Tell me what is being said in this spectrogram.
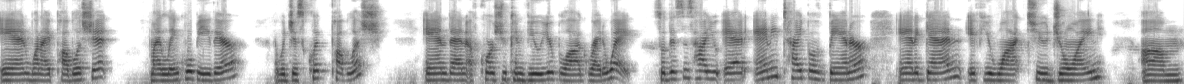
And when I publish it, my link will be there. I would just click publish and then of course you can view your blog right away. So this is how you add any type of banner. And again, if you want to join um,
